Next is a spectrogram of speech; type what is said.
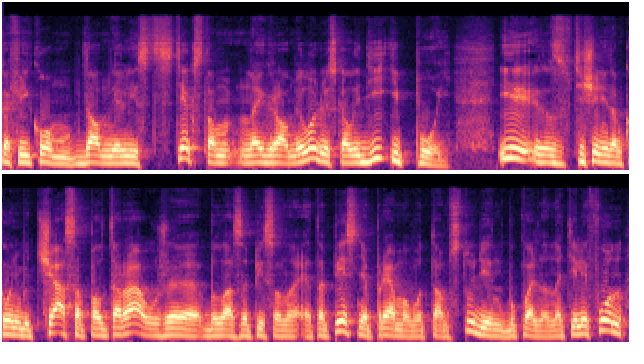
кофейком, дал мне лист с текстом, наиграл мелодию и сказал, иди и пой. И в течение там какого-нибудь часа-полтора уже была записана эта песня прямо вот там в студии, буквально на телефон.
